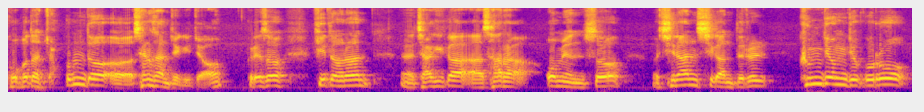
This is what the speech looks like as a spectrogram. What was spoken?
그보다 조금 더 어, 생산적이죠. 그래서 기도는 어, 자기가 살아오면서 지난 시간들을 긍정적으로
